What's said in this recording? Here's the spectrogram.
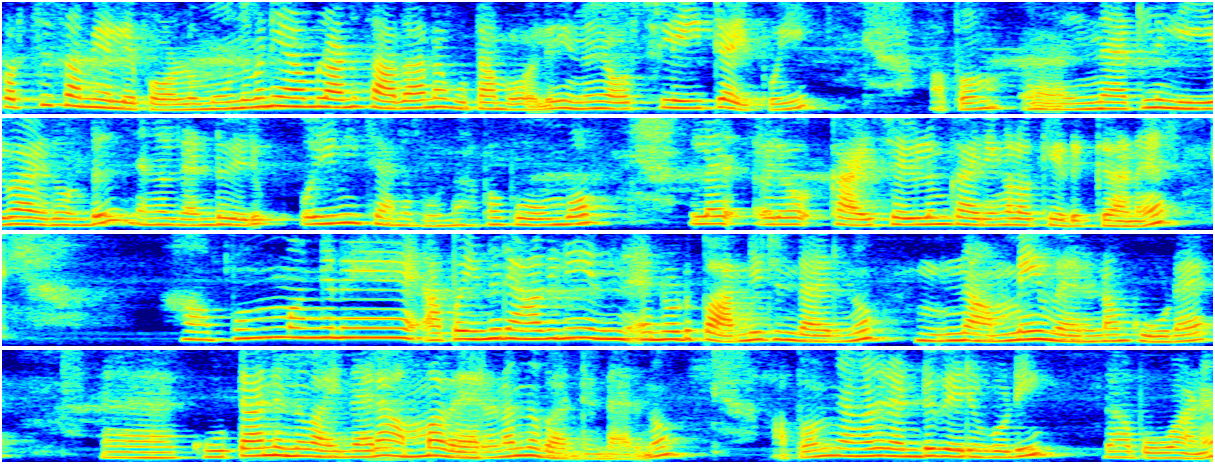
കുറച്ച് സമയമല്ലേ ഇപ്പോൾ ഉള്ളൂ മൂന്ന് മണിയാകുമ്പോഴാണ് സാധാരണ കൂട്ടാൻ പോകൽ ഇന്ന് കുറച്ച് ലേറ്റ് ആയിപ്പോയി. അപ്പം ഇന്നേട്ടന് ഇന്ന് ഏട്ടന് ലീവ് ആയതുകൊണ്ട് ഞങ്ങൾ രണ്ടുപേരും ഒരുമിച്ചാണ് പോകുന്നത്. അപ്പോൾ പോകുമ്പോൾ ഉള്ള ഓരോ കാഴ്ചകളും കാര്യങ്ങളൊക്കെ എടുക്കുകയാണ് അപ്പം അങ്ങനെ അപ്പോൾ ഇന്ന് രാവിലെ എന്നോട് പറഞ്ഞിട്ടുണ്ടായിരുന്നു ഇന്ന് അമ്മയും വരണം കൂടെ കൂട്ടാൻ ഇന്ന് വൈകുന്നേരം അമ്മ വരണം എന്ന് പറഞ്ഞിട്ടുണ്ടായിരുന്നു. അപ്പം ഞങ്ങൾ രണ്ടുപേരും കൂടി ഇതാ പോവാണ്.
